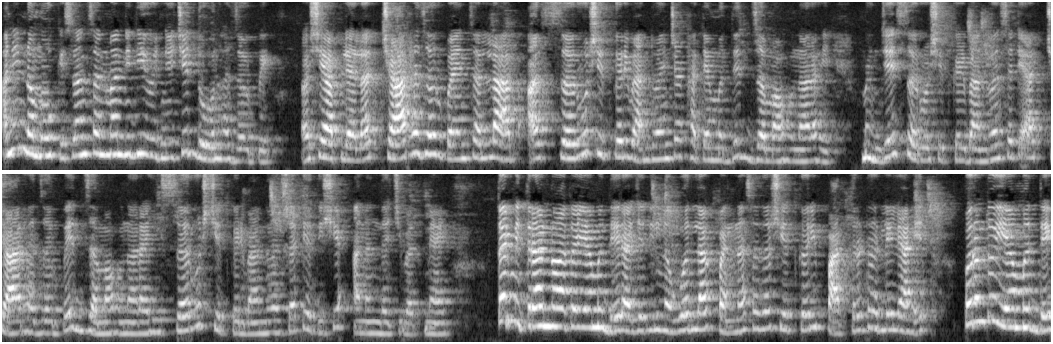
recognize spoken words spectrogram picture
आणि नमो किसान सन्मान निधी योजनेचे दोन हजार रुपये. असे आपल्याला चार हजार रुपयांचा लाभ आज सर्व शेतकरी बांधवांच्या खात्यामध्ये जमा होणार आहे. म्हणजे सर्व शेतकरी बांधवांसाठी आज चार हजार रुपये जमा होणार आहे. ही सर्व शेतकरी बांधवांसाठी अतिशय आनंदाची बातमी आहे. तर मित्रांनो आता यामध्ये राज्यातील नव्वद लाख पन्नास हजार शेतकरी पात्र ठरलेले आहेत. परंतु यामध्ये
